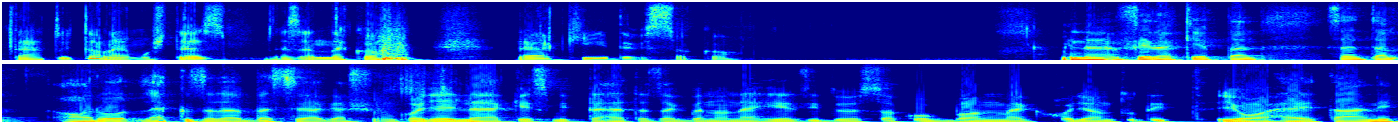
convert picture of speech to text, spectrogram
Tehát, hogy talán most ez, ez ennek a lelki időszaka. Mindenféleképpen. Szerintem arról legközelebb beszélgessünk, hogy egy lelkész mit tehet ezekben a nehéz időszakokban, meg hogyan tud itt jól helytállni.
